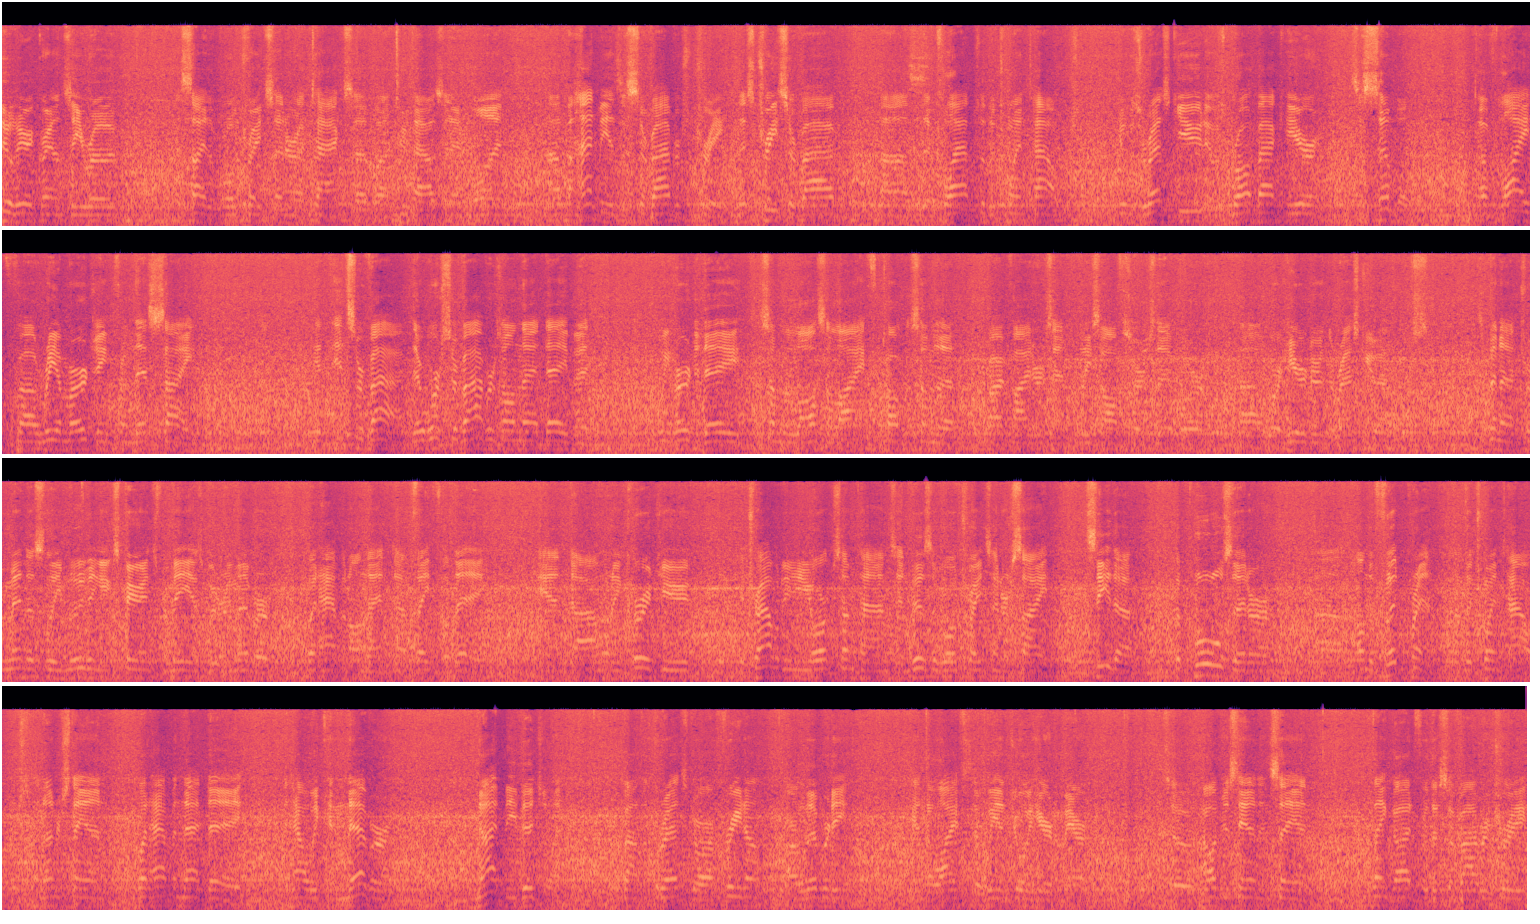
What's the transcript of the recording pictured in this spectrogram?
still here at Ground Zero, the site of the World Trade Center attacks of uh, 2001. Uh, behind me is a survivor's tree. This tree survived uh, the collapse of the Twin Towers. It was rescued, it was brought back here. It's a symbol of life uh, re-emerging from this site. It, it survived. There were survivors on that day, but we heard today some of the loss of life, talked with some of the firefighters and police officers that were, uh, were here during the rescue efforts. It's been a tremendously moving experience for me as we remember what happened on that uh, fateful day. And uh, I want to encourage you to travel to New York sometimes and visit the World Trade Center site, see the, the pools that are uh, on the footprint of the Twin Towers, and understand what happened that day and how we can never not be vigilant about the threats to our freedom, our liberty, and the life that we enjoy here in America. So I'll just end in saying God for the Survivor Tree.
